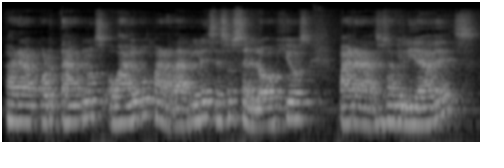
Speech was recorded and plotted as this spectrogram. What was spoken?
para aportarnos o algo para darles esos elogios para sus habilidades?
